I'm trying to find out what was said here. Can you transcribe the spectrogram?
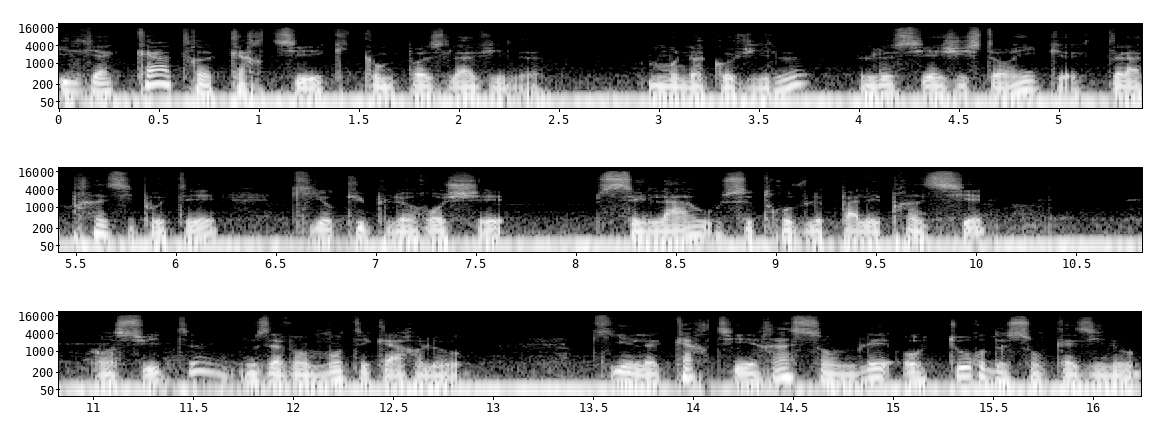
Il y a quatre quartiers qui composent la ville. Monaco-Ville, le siège historique de la principauté qui occupe le rocher, c'est là où se trouve le palais princier. Ensuite, nous avons Monte Carlo, qui est le quartier rassemblé autour de son casino.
